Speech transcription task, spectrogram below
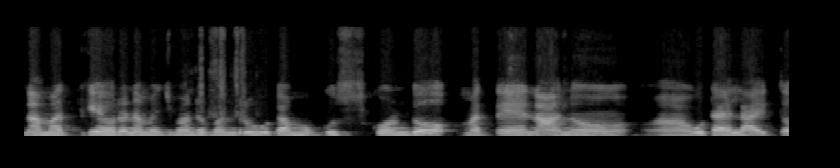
ನಮ್ಮ ಅತ್ತಿಗೆಯವರು ನಮ್ಮ ಯಜಮಾನ್ರು ಬಂದರು, ಊಟ ಮುಗಿಸ್ಕೊಂಡು ಮತ್ತೆ ನಾನು ಊಟ ಎಲ್ಲ ಆಯಿತು.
